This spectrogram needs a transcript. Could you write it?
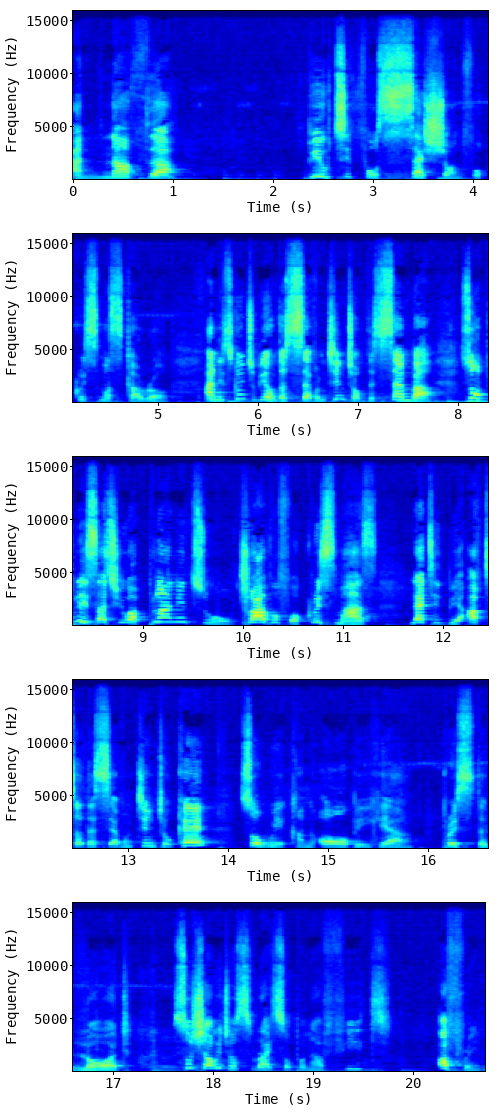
another beautiful session for Christmas Carol. And it's going to be on the 17th of December. So please, as you are planning to travel for Christmas, let it be after the 17th, okay? So we can all be here. Praise the Lord. So shall we just rise up on our feet? Offering.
